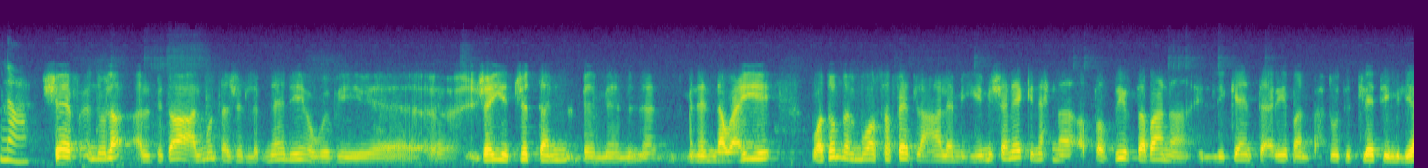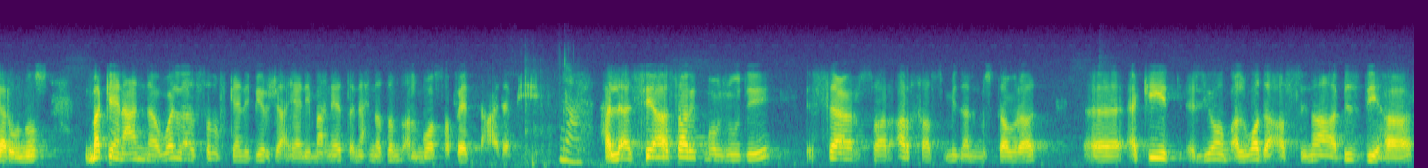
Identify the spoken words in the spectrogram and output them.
نعم. شاف إنه لا البضاعة المنتج اللبناني هو جيد جدا من النوعية وضمن المواصفات العالمية. مشان هيك نحن التصدير تبعنا اللي كان تقريبا بحدود 3 مليار ونص ما كان عندنا ولا صنف كان بيرجع. يعني معناتها نحن ضمن المواصفات العالمية. نعم. هلأ الثقه صارت موجودة. السعر صار أرخص من المستورد آه، أكيد اليوم الوضع الصناعة بازدهار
